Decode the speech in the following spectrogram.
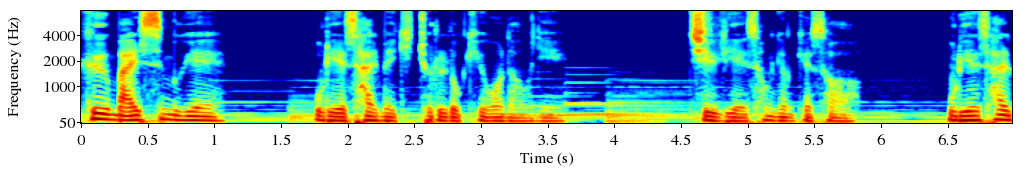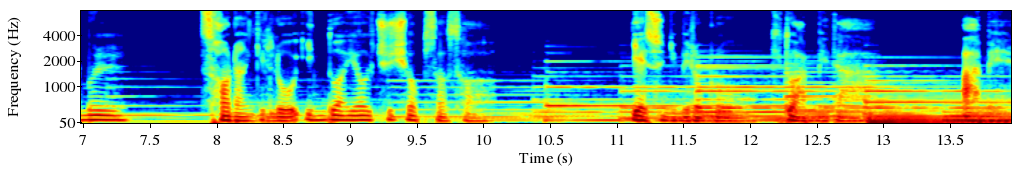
그 말씀 위에 우리의 삶의 기초를 놓기 원하오니 진리의 성령께서 우리의 삶을 선한 길로 인도하여 주시옵소서 예수님 이름으로 기도합니다. 아멘.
